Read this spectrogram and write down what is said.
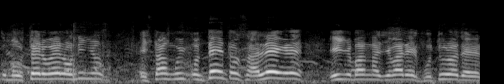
como usted ve, los niños están muy contentos, alegres, y ellos van a llevar el futuro de,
